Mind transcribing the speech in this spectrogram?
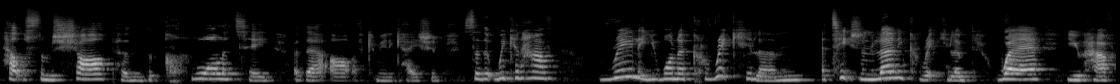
helps them sharpen the quality of their art of communication so that we can have really you want a curriculum, a teaching and learning curriculum where you have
